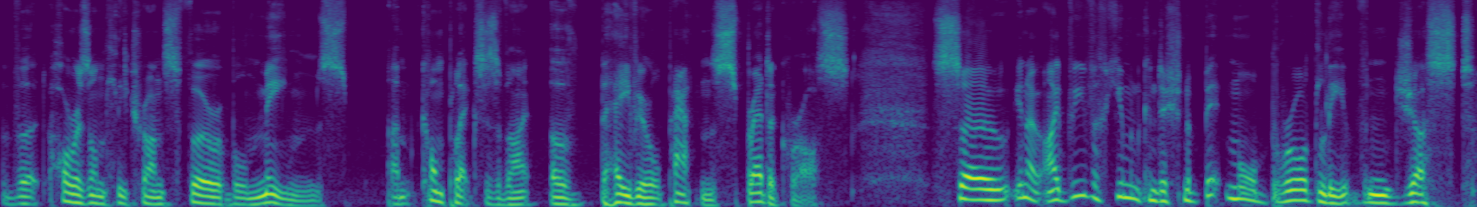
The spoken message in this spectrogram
that horizontally transferable memes um, complexes of, of behavioral patterns spread across. So, you know, I view the human condition a bit more broadly than just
